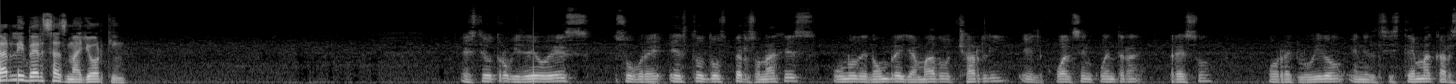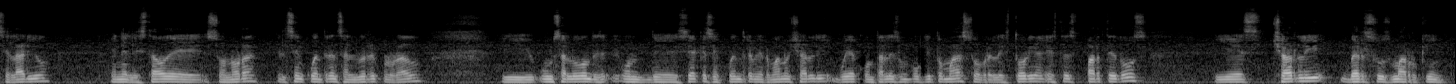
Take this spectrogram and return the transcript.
Charlie vs. Mallorquín. Este otro video es sobre estos dos personajes, uno de nombre llamado Charlie, el cual se encuentra preso o recluido en el sistema carcelario en el estado de Sonora. Él se encuentra en San Luis de Colorado. Y un saludo donde, donde sea que se encuentre mi hermano Charlie. Voy a contarles un poquito más sobre la historia. Esta es parte 2 y es Charlie versus Marroquín.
